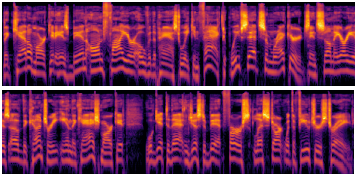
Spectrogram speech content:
The cattle market has been on fire over the past week. In fact, we've set some records in some areas of the country in the cash market. We'll get to that in just a bit. First, let's start with the futures trade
